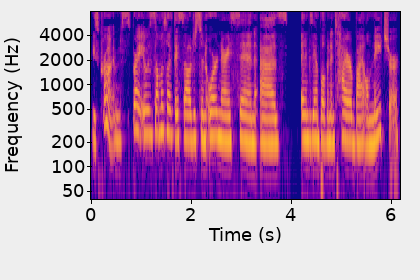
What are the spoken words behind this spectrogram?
these crimes. Right. It was almost like they saw just an ordinary sin as an example of an entire vile nature.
